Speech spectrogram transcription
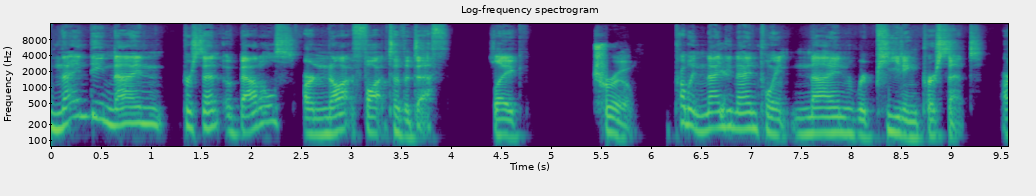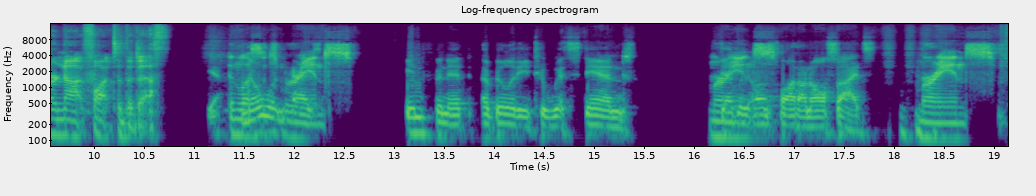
99% of battles are not fought to the death. Like, True. probably 99.9 repeating percent are not fought to the death. Yeah. Unless no it's one has Marines. infinite ability to withstand deadly Marines. onslaught on all sides. Marines.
